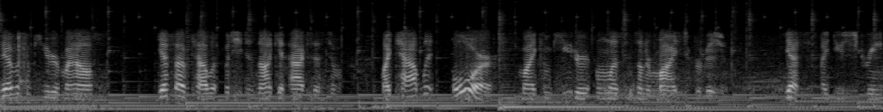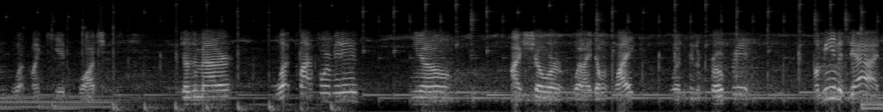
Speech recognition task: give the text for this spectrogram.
we have a computer at my house. Yes, I have a tablet, but she does not get access to my tablet or my computer unless it's under my supervision. Yes, I do screen what my kid watches. Doesn't matter what platform it is, you know, I show her what I don't like, what's inappropriate. I'm being a dad,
